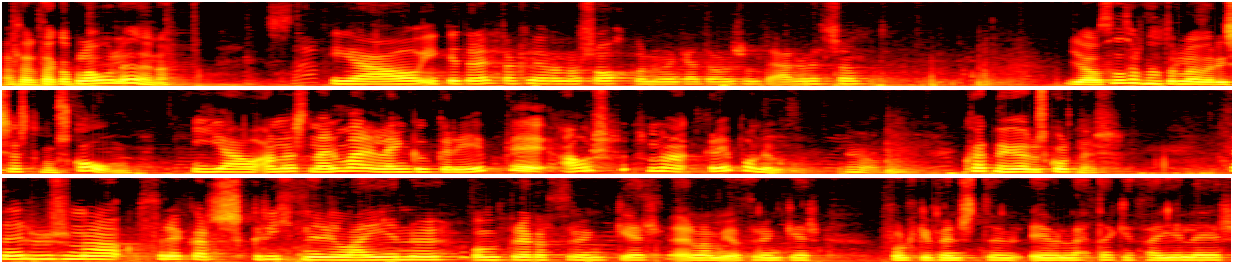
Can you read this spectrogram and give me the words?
Ætlar að taka bláu leðina? Já, ég get reynt að klera hann á sokkunum en getur alveg svolítið erfitt samt. Já, þú þarf náttúrulega að vera í sérstökum skóm. Já, annars nærmar ég lengur gripi á svona gripunum. Já. Hvernig eru skórnir? Þeir eru svona frekar skrítnir í læginu og frekar þröngir, eða mjög þröngir. Fólki finnst þeir yfirlegt ekki þægilegir.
